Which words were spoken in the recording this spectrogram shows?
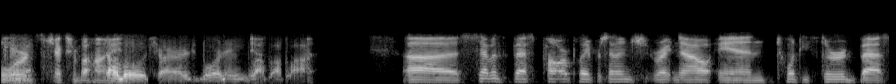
or checks from behind. Double charge, boarding, blah blah blah. Uh, seventh best power play percentage right now, and 23rd best,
